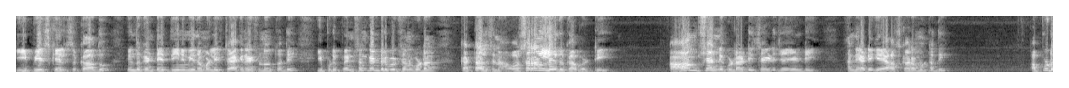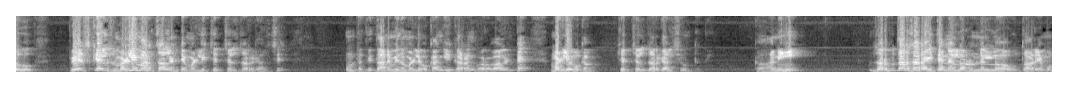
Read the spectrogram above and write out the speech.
ఈ పే స్కేల్స్ కాదు. ఎందుకంటే దీని మీద మళ్ళీ స్టాగ్నేషన్ వస్తుంది. ఇప్పుడు పెన్షన్ కంట్రిబ్యూషన్ కూడా కట్టాల్సిన అవసరం లేదు కాబట్టి ఆ అంశాన్ని కూడా డిసైడ్ చేయండి అని అడిగే ఆస్కారం ఉంటుంది. అప్పుడు పే స్కేల్స్ మళ్ళీ మార్చాలంటే మళ్ళీ చర్చలు జరగాల్సి ఉంటుంది. దాని మీద మళ్ళీ ఒక అంగీకారం కొరవాలంటే మళ్ళీ ఒక చర్చలు జరగాల్సి ఉంటుంది. కానీ జరుపుతారు సార్ అయితే నెల రెండు నెలల్లో అవుతారేమో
